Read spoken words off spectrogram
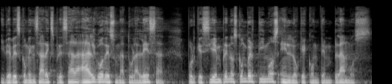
y debes comenzar a expresar algo de su naturaleza, porque siempre nos convertimos en lo que contemplamos.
